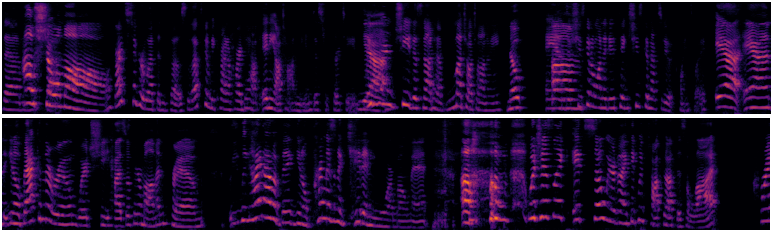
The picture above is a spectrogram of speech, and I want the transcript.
them. I'll show them all. Guards took her weapons though, so that's gonna be kind of hard to have any autonomy in District 13. Yeah. We've learned she does not have much autonomy. Nope. And Um, if she's gonna want to do things, she's gonna have to do it Coin's way. Yeah, and you know, back in the room which she has with her mom and Prim, we, we kind of have a big, you know, Prim isn't a kid anymore moment. Um, which is like it's so weird, and I think we've talked about this a lot. Prim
